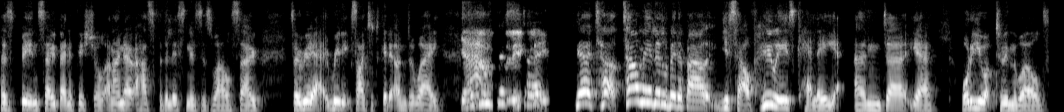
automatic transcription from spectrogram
has been so beneficial. And I know it has for the listeners as well. So, so yeah, really excited to get it underway. Yeah, absolutely. Just, uh, yeah, tell, tell me a little bit about yourself. Who is Kelly? And uh, yeah, what are you up to in the world?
